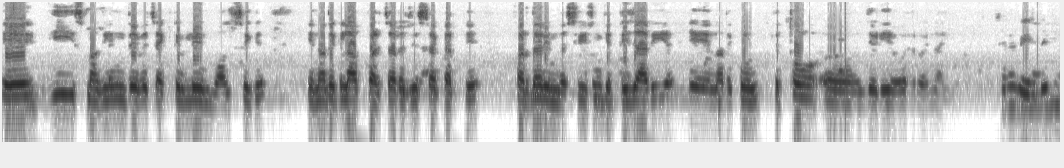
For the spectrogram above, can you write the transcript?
ਇਹ ਵੀ ਸਮਗਲਿੰਗ ਦੇ ਵਿੱਚ ਐਕਟਿਵਲੀ ਇਨਵੋਲਵ ਸੀਗੇ। ਇਹਨਾਂ ਦੇ ਖਿਲਾਫ ਪਰਚਾ ਰਜਿਸਟਰ ਕਰਕੇ ਫਰਦਰ ਇਨਵੈਸਟੀਗੇਸ਼ਨ ਕੀਤੀ ਜਾ ਰਹੀ ਹੈ ਕਿ ਇਹਨਾਂ ਦੇ ਕੋਲ ਕਿੱਥੋਂ ਜਿਹੜੀ ਉਹ ਹੈਰੋਇਨ ਆਈ ਸਿਰ ਵੇਚਦੇ ਜੀ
